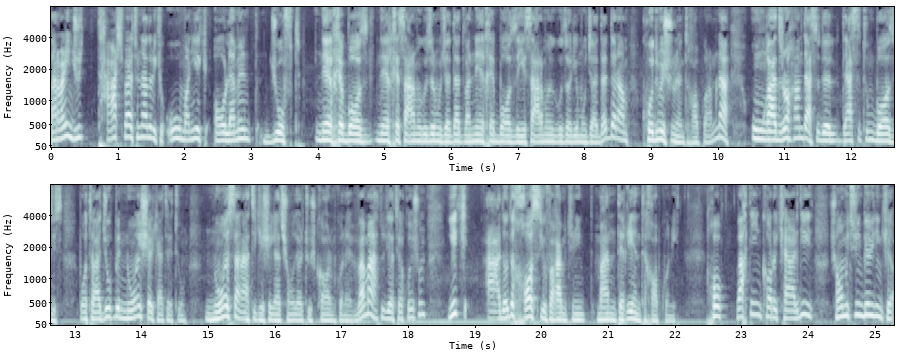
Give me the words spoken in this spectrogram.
بنابراین اینجوری ترس براتون نداره که او من یک عالم جفت نرخ باز نرخ سرمایه گذاری مجدد و نرخ بازده سرمایه گذاری مجدد دارم کدومشون انتخاب کنم؟ نه اونقدر هم دست دل دستتون بازیست. با توجه به نوع شرکتتون نوع صنعتی که شرکت شما داره توش کار می‌کنه و محدودیت خودشون یک اعداد خاصی رو فقط می‌تونید منطقی انتخاب کنید. خب وقتی این کارو کردید شما می‌تونید ببینید که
